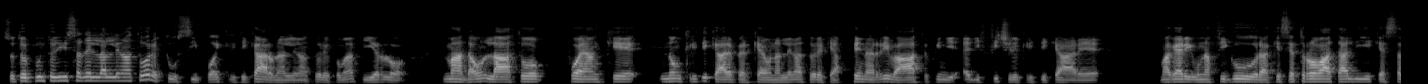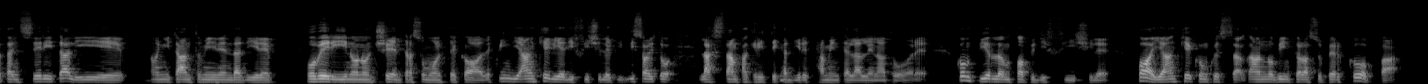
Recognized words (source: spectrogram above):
sotto il punto di vista dell'allenatore tu sì puoi criticare un allenatore come a Pirlo ma da un lato puoi anche non criticare perché è un allenatore che è appena arrivato quindi è difficile criticare magari una figura che si è trovata lì che è stata inserita lì e ogni tanto mi viene da dire poverino non c'entra su molte cose, quindi anche lì è difficile, di solito la stampa critica direttamente l'allenatore, con Pirlo è un po' più difficile, poi anche con questa hanno vinto la Supercoppa,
